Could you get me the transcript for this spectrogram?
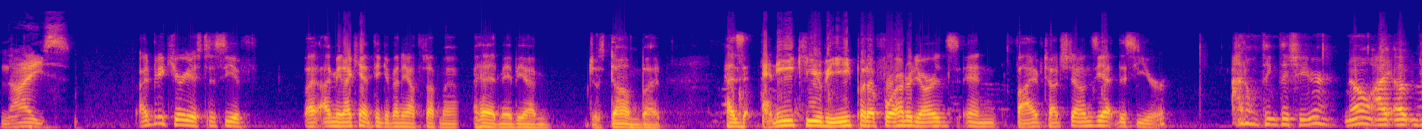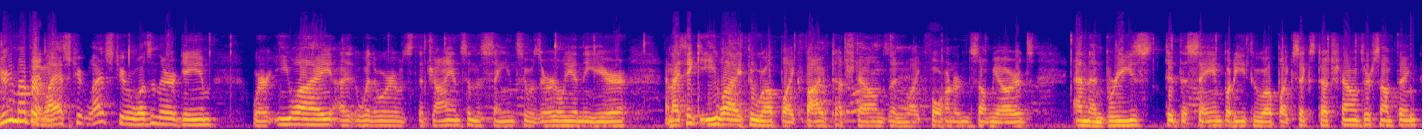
Nice. I'd be curious to see if I, I mean I can't think of any off the top of my head. Maybe I'm just dumb, but Has any QB put up 400 yards and five touchdowns yet this year? I don't think this year. No, I. Uh, do you remember last year? Last year wasn't there a game where Eli, uh, where it was the Giants and the Saints? It was early in the year, and I think Eli threw up like five touchdowns and like 400 and some yards, and then Brees did the same, but he threw up like six touchdowns or something, and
